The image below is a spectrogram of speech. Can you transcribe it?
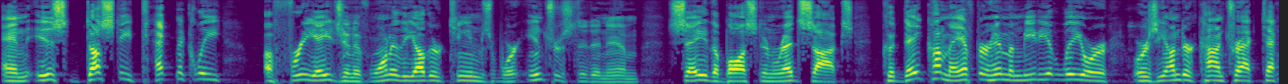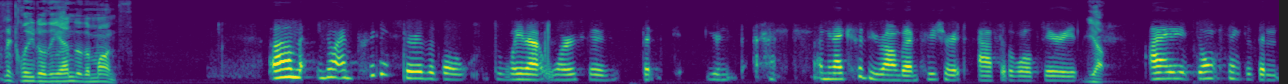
And is Dusty technically a free agent if one of the other teams were interested in him, say the Boston Red Sox? Could they come after him immediately, or or is he under contract technically to the end of the month? Um, you know, I'm pretty sure that the the way that works is that you're. I mean, I could be wrong, but I'm pretty sure it's after the World Series. Yeah. I don't think that the.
